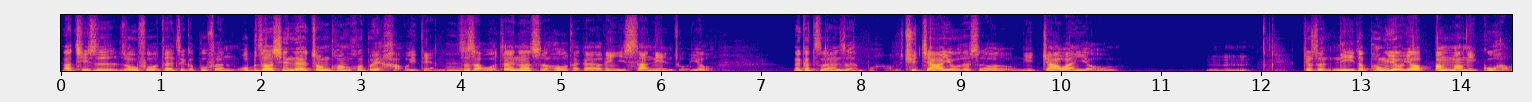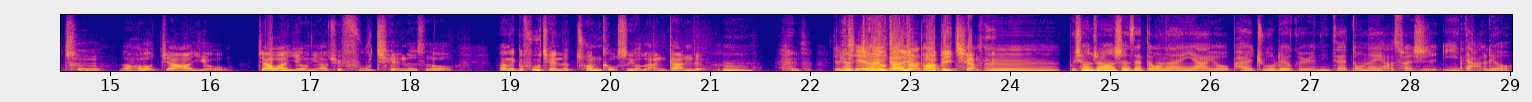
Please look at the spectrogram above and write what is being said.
那其实柔佛在这个部分，我不知道现在状况会不会好一点。至少我在那时候，大概二零一三年左右，那个自然是很不好的。去加油的时候，你加完油，嗯。就是你的朋友要帮忙你雇好车，然后加油，加完油你要去付钱的时候，他那个付钱的窗口是有栏杆的，嗯，因 为加油站也怕被抢，嗯，不像中央社在东南亚有派驻六个人，你在东南亚算是一打六，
